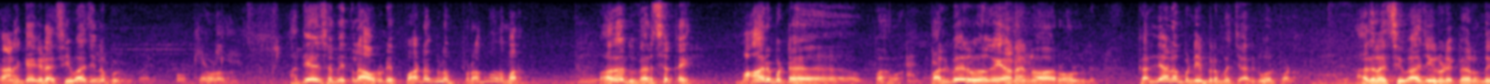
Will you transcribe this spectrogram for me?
கணக்கே கிடையாது. சிவாஜினா போயிடும் ஓகே. அவ்வளோதான் அதே சமயத்தில் அவருடைய படங்களும் பிரமாதமாக இருந்தது அதாவது வெர்சடைல் மாறுபட்ட பல்வேறு வகையான ரோல் கல்யாணம் பண்ணி பிரம்மச்சாரின்னு ஒரு படம். அதில் சிவாஜியினுடைய பேர் வந்து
